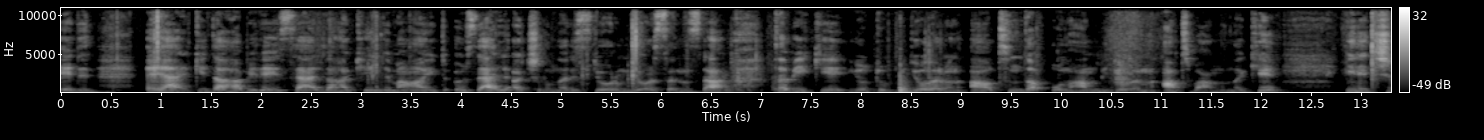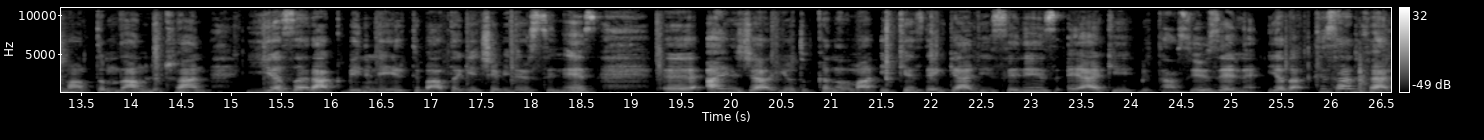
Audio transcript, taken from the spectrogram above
edin. Eğer ki daha bireysel, daha kendime ait özel açılımlar istiyorum diyorsanız da tabii ki YouTube videolarımın altında olan videolarımın alt bandındaki iletişim hattımdan lütfen yazarak benimle irtibata geçebilirsiniz. Ee, ayrıca YouTube kanalıma ilk kez denk geldiyseniz eğer ki bir tavsiye üzerine ya da tesadüfen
